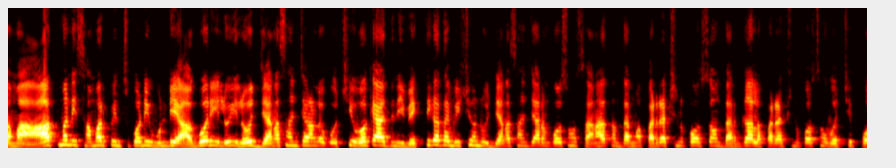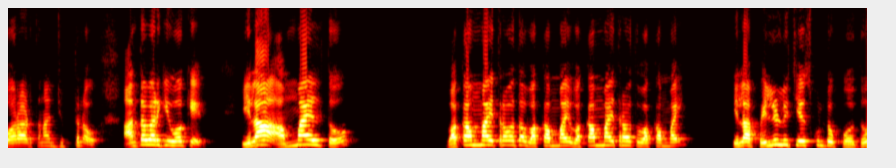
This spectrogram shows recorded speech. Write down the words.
తమ ఆత్మని సమర్పించుకొని ఉండే అఘోరీలు ఈరోజు జనసంచారంలోకి వచ్చి ఓకే అది నీ వ్యక్తిగత విషయం నువ్వు జనసంచారం కోసం సనాతన ధర్మ పరిరక్షణ కోసం దర్గాల పరిరక్షణ కోసం వచ్చి పోరాడుతున్నా అని చెప్తున్నావు. అంతవరకు ఓకే. ఇలా అమ్మాయిలతో ఒక అమ్మాయి తర్వాత ఒక అమ్మాయి ఒక అమ్మాయి తర్వాత ఒక అమ్మాయి ఇలా పెళ్ళిళ్ళు చేసుకుంటూ పోతూ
